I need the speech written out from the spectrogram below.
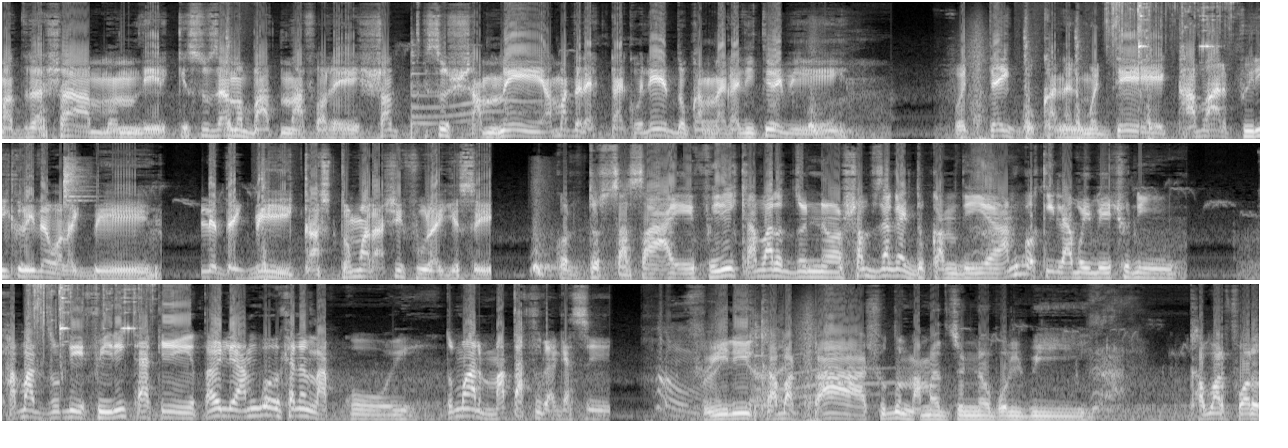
মাদ্রাসা মন্দির কিছু যেন বাদ না পড়ে সব কিছুর সামনে আমাদের একটা করে দোকান লাগাই দিতে হবে। প্রত্যেক দোকানের মধ্যে খাবার ফ্রি করে দেওয়া লাগবে। দেখবি কাস্টমার আসি ফুরাই গেছে। চাচা, এই ফ্রি খাবারের জন্য সব জায়গায় দোকান দিয়ে আমগো কি লাভ হইবে শুনি? খাবার যদি ফ্রি থাকে তাহলে আমগো এখানে লাভ কই? তোমার মাথা ফুরা গেছে। ফ্রি খাবারটা শুধু নামের জন্য বলবি। খাবার পরে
